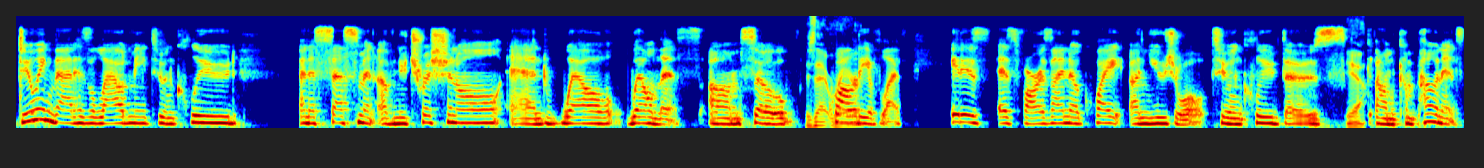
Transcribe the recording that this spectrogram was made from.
doing that has allowed me to include an assessment of nutritional and well wellness. Um, so is that right quality rare? of life. It is, as far as I know, quite unusual to include those yeah. um, components.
